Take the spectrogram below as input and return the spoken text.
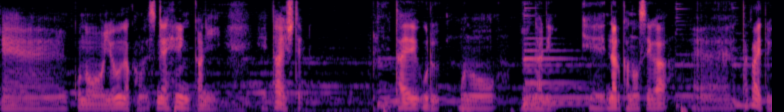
えー、この世の中のですね変化に対して耐えうるものになり、えー、なる可能性が、えー、高いとい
